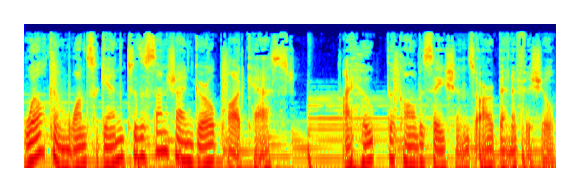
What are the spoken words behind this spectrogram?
Welcome once again to the Sunshine Girl podcast. I hope the conversations are beneficial.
